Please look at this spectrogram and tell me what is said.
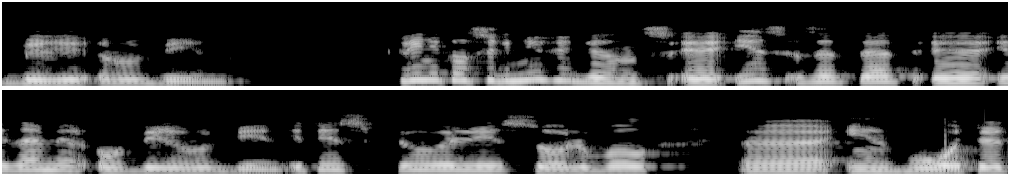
bilirubin. Clinical significance uh, is that that uh, isomer of bilirubin. It is purely soluble uh, in water,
